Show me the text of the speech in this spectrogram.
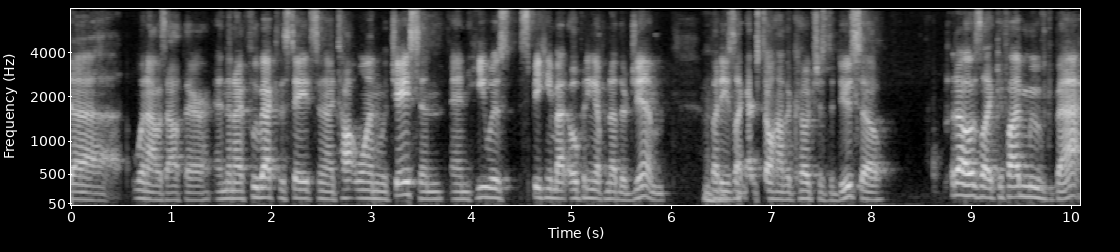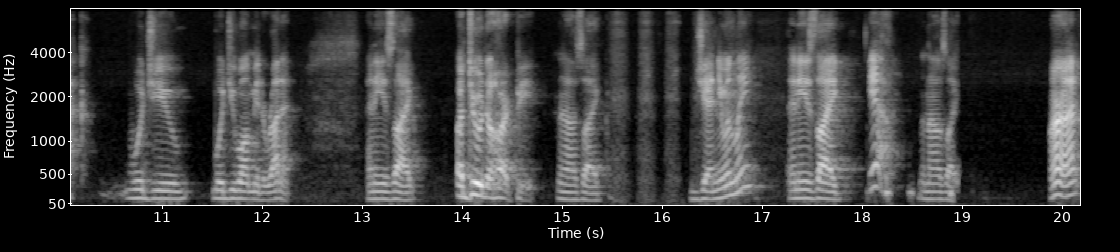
uh, when I was out there, and then I flew back to the states and I taught one with Jason, and he was speaking about opening up another gym, but Mm-hmm. he's like, I just don't have the coaches to do so. But I was like, if I moved back, would you would you want me to run it? And he's like, I'd do it in a heartbeat. And I was like, genuinely? And he's like, yeah. And I was like, all right.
